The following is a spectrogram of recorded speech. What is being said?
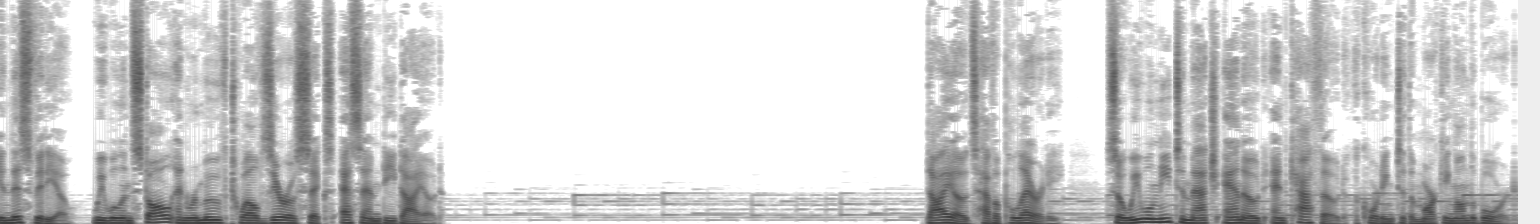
In this video, we will install and remove 1206 SMD diode. Diodes have a polarity, so we will need to match anode and cathode according to the marking on the board.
